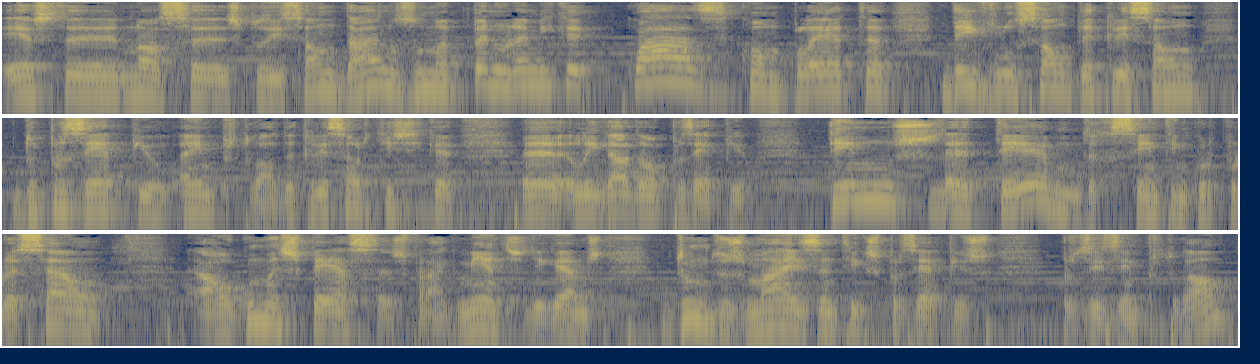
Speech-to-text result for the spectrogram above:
esta nossa exposição dá-nos uma panorâmica quase completa da evolução da criação do presépio em Portugal, da criação artística uh, ligada ao presépio. Temos até de recente incorporação algumas peças, fragmentos, digamos, de um dos mais antigos presépios produzidos em Portugal.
